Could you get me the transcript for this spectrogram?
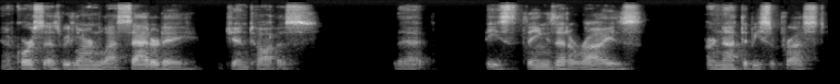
And of course, as we learned last Saturday, Jen taught us that these things that arise are not to be suppressed.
